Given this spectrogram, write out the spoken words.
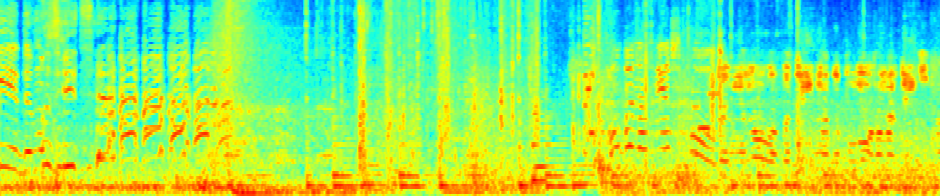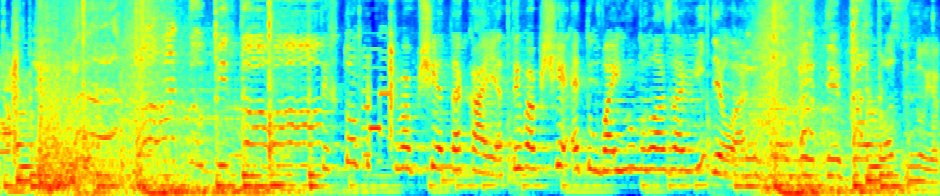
виїдемо звідси. Оба на зв'язку. Терміново потрібна допомога медична. Ты кто, блядь, вообще такая? Ты вообще эту войну в глаза видела? Ну, я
